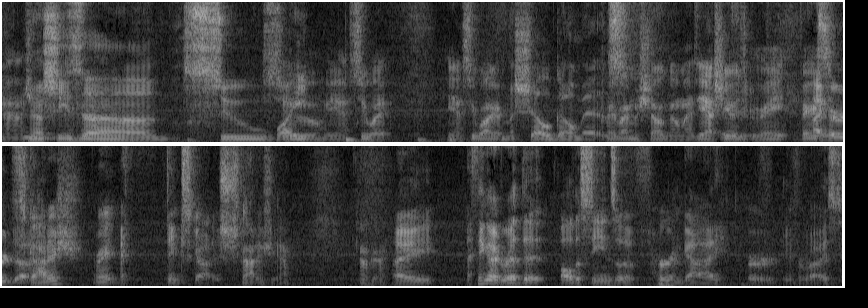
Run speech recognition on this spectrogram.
No. She No, she's uh Sue White, Sue, yeah, Sue White. Yeah, Sue White. Michelle Gomez. Played by Michelle Gomez. Yeah, she Good was great. Very I s- heard, uh, Scottish, right? I think Scottish. Scottish, yeah. Okay. I I think I'd read that all the scenes of her and Guy are improvised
